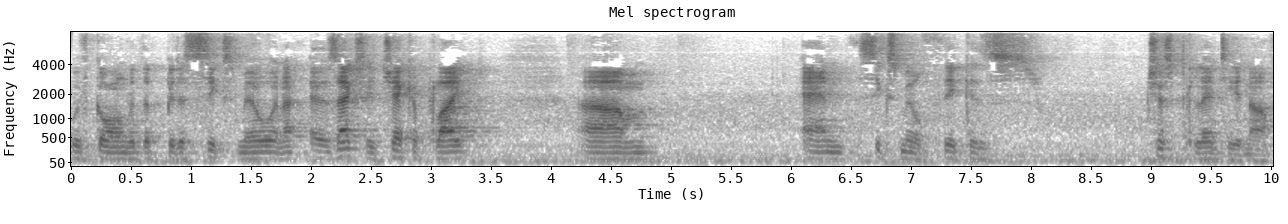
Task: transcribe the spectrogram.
we've gone with a bit of six mil, and it was actually checker plate, um, and six mil thick is just plenty enough.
